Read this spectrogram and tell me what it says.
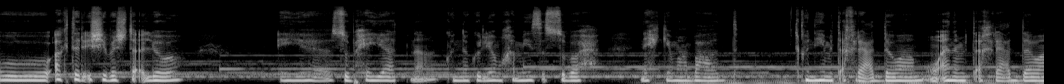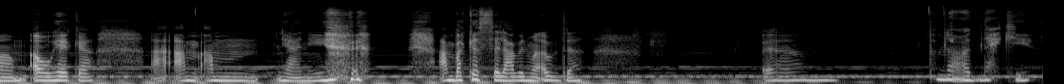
وأكتر إشي بشتاق له صبحياتنا. كنا كل يوم خميس الصبح نحكي مع بعض. تكون هي متأخرة على الدوام وأنا متأخرة على الدوام أو هيك عم عم يعني عم بكسل قبل ما أبدأ. فبنقعد نحكي.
